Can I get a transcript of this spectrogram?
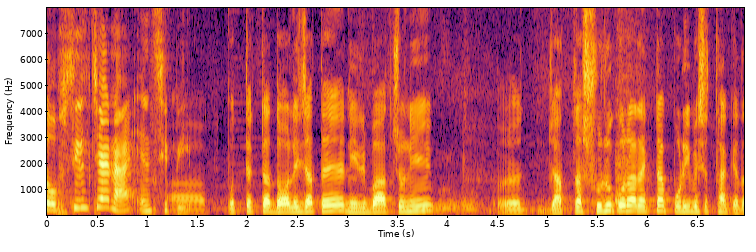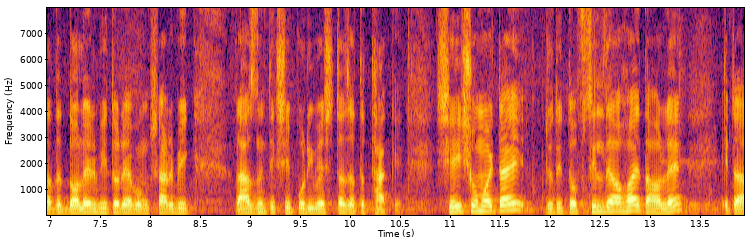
তফসিল চায় না এনসিপি। প্রত্যেকটা দলই যাতে নির্বাচনী যাত্রা শুরু করার একটা পরিবেশে থাকে তাদের দলের ভিতরে এবং সার্বিক রাজনৈতিক সেই পরিবেশটা যাতে থাকে। সেই সময়টায় যদি তফসিল দেওয়া হয় তাহলে এটা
